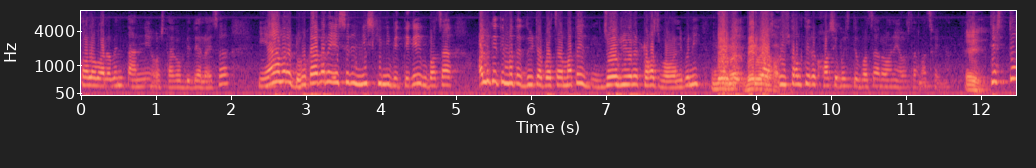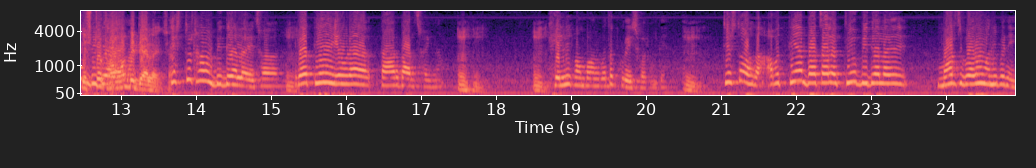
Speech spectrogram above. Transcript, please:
तलबाट पनि तान्ने अवस्थाको विद्यालय छ। यहाँबाट ढोकाबाट यसरी निस्किने बित्तिकै बच्चा अलिकति मात्रै दुईवटा बच्चा मात्रै जोडियो र टच भयो भने पनि। तलतिर खसेपछि त्यो बच्चा रहने अवस्थामा छैन। त्यस्तो त्यस्तो ठाउँमा विद्यालय छ। त्यस्तो ठाउँमा विद्यालय छ र त्यहाँ एउटा तारबार छैन। खेल्ने कम्पाउन्डको त कुरै छोडौँ त्यहाँ। त्यस्तो अवस्था। अब त्यहाँ बच्चालाई त्यो विद्यालय मर्ज गरौँ भने पनि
